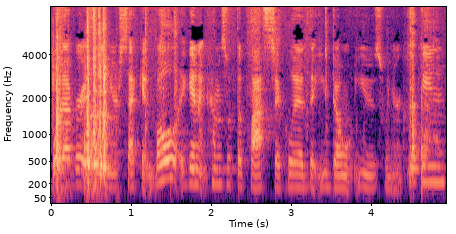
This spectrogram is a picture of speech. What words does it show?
whatever is in your second bowl. Again, it comes with the plastic lid that you don't use when you're cooking.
